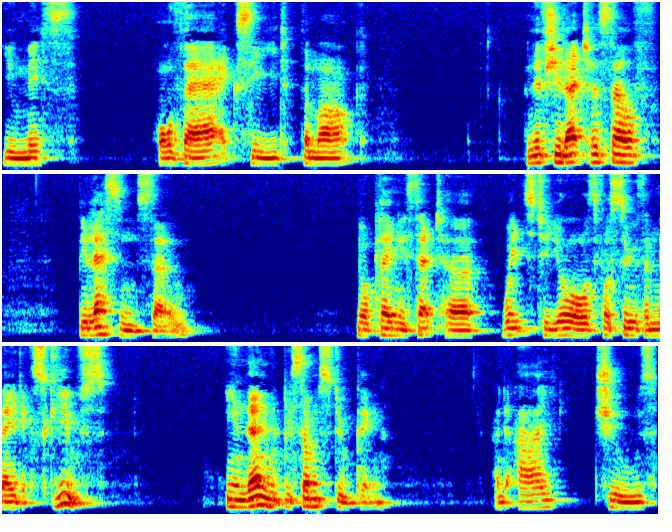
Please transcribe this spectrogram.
you miss, or there exceed the mark. And if she let herself be lessened so, nor plainly set her wits to yours, forsooth, and made excuse, e'en then would be some stooping, and I choose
